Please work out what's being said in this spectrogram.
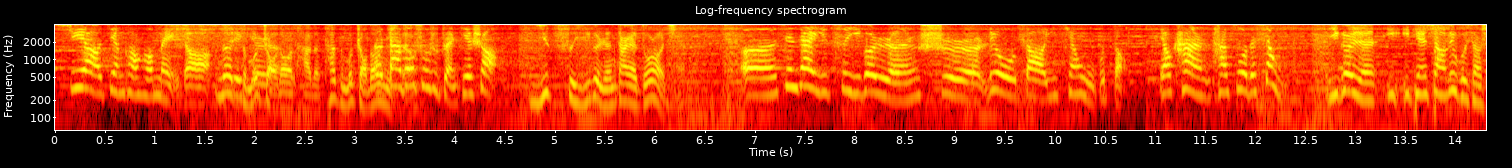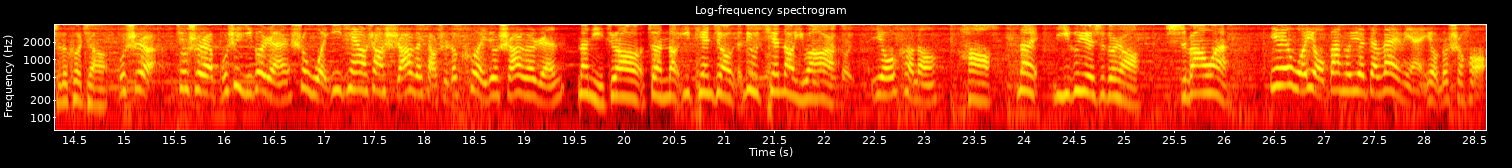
需要健康和美的。那怎么找到他的？他怎么找到呃，你的？大多数是转介绍。一次一个人大概多少钱？呃，现在一次一个人是六到一千五不等，要看他做的项目。一个人一一天上六个小时的课程？不是，就是不是一个人，是我一天要上十二个小时的课，也就十二个人。那你就要赚到一天就要六千到一万二？有可能。好，那一个月是多少？十八万。因为我有半个月在外面，有的时候，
